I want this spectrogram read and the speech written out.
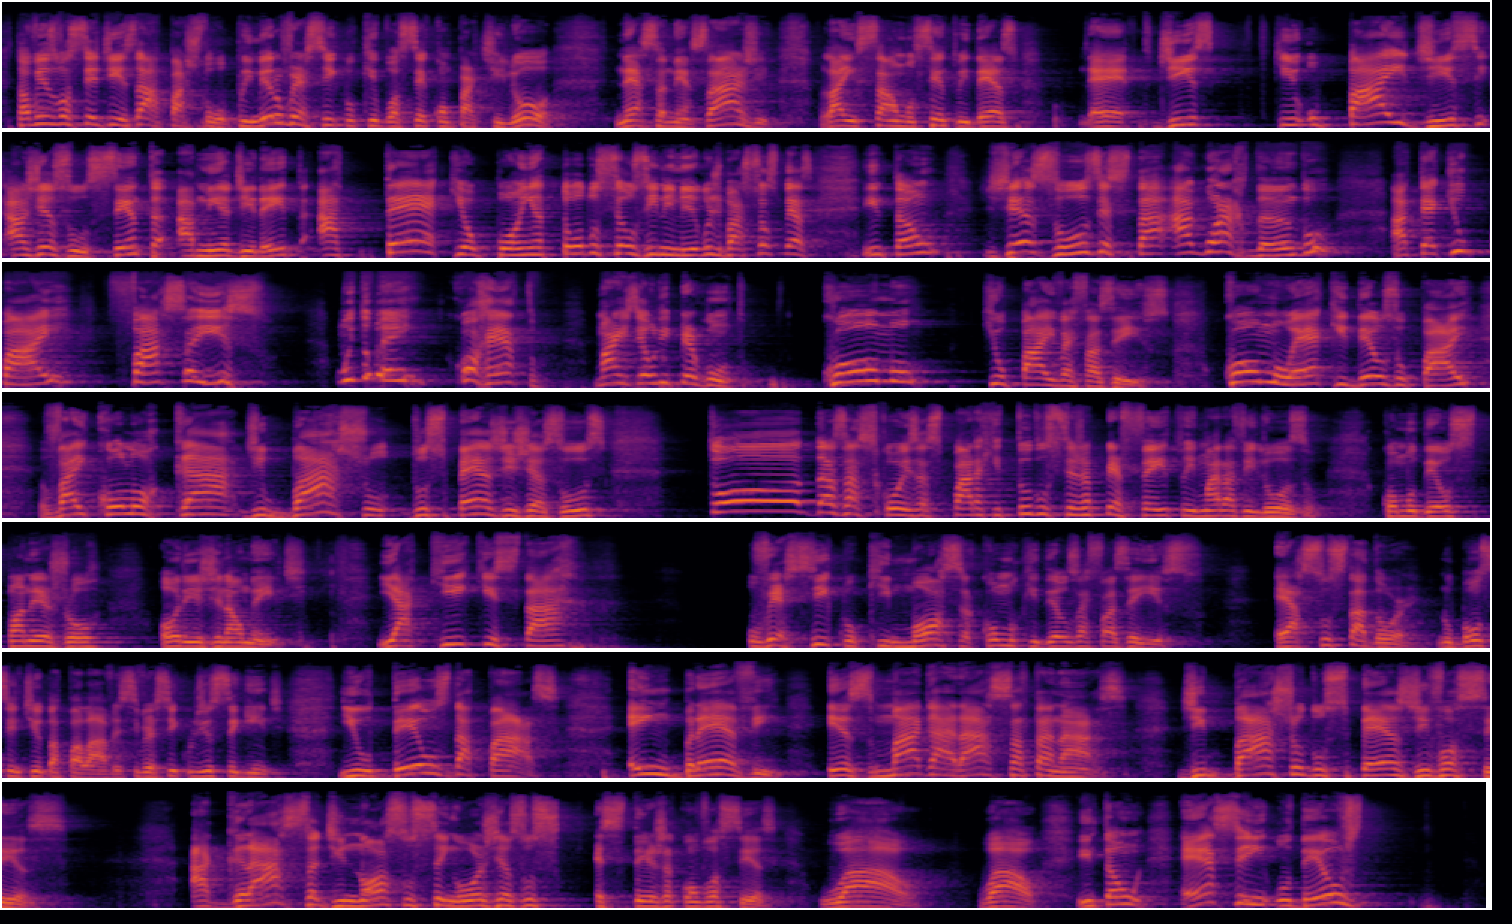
Talvez você diz, ah, pastor, o primeiro versículo que você compartilhou nessa mensagem, lá em Salmo 110, é, diz que o Pai disse a Jesus: senta à minha direita até que eu ponha todos os seus inimigos debaixo dos seus pés. Então, Jesus está aguardando até que o Pai faça isso. Muito bem, correto. Mas eu lhe pergunto: como que o Pai vai fazer isso? Como é que Deus, o Pai, vai colocar debaixo dos pés de Jesus todas as coisas para que tudo seja perfeito e maravilhoso, como Deus planejou originalmente? E aqui que está o versículo que mostra como que Deus vai fazer isso. É assustador, no bom sentido da palavra. Esse versículo diz o seguinte: E o Deus da paz, em breve esmagará Satanás debaixo dos pés de vocês. A graça de nosso Senhor Jesus esteja com vocês. Uau! Uau! Então, é sim o Deus,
